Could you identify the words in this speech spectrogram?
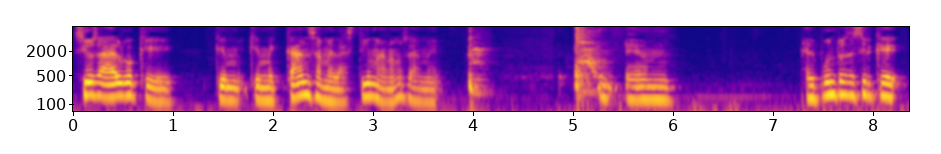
sí, o sea, algo que, que, que, me cansa, me lastima, ¿no? O sea, me... eh, el punto es decir que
